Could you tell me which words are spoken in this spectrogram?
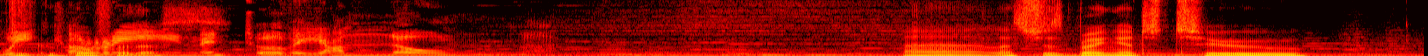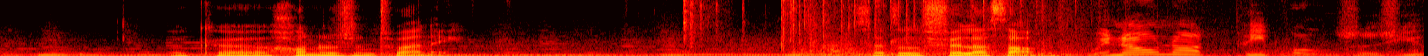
we, We could go for this. into the unknown. Uh, let's just bring it to like uh, 120. So it'll fill us up. We know not peoples as you.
